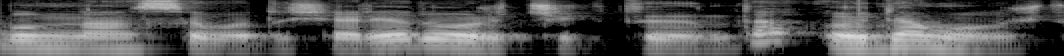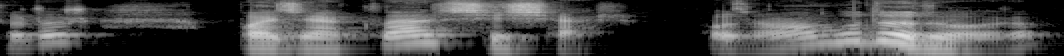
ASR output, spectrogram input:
bulunan sıvı dışarıya doğru çıktığında ödem oluşturur, bacaklar şişer. O zaman bu da doğru.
